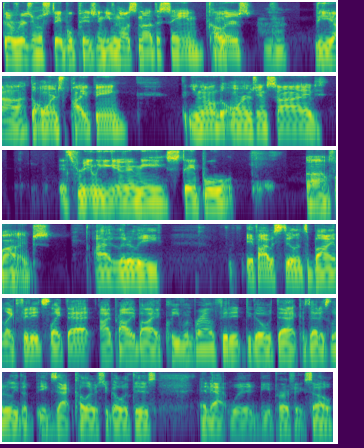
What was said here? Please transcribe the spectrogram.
the original staple pigeon, even though it's not the same colors. Mm-hmm. The uh the orange piping, you know, the orange inside. It's really giving me staple uh vibes. I literally, if I was still into buying like fitteds like that, I'd probably buy a Cleveland Brown fitted to go with that because that is literally the exact colors to go with this, and that would be perfect. So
